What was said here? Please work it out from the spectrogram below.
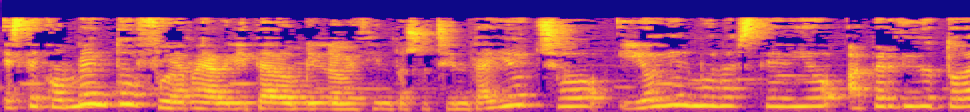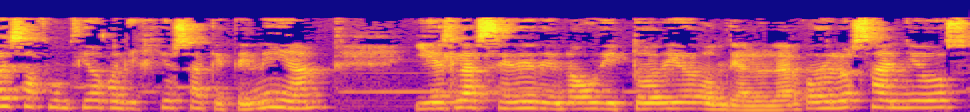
Este convento fue rehabilitado en 1988 y hoy el monasterio ha perdido toda esa función religiosa que tenía y es la sede de un auditorio donde a lo largo de los años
